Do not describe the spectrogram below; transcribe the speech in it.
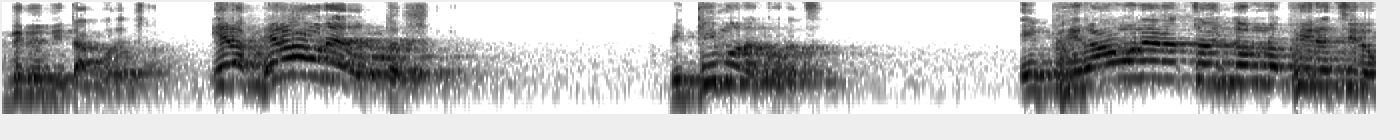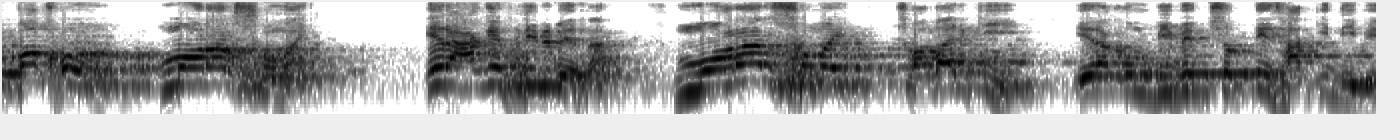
বিরোধিতা করেছে। এরা ফেরাউনের উত্তর আপনি কি মনে করেছেন? এই ফিরাউনের চৈতন্য ফিরেছিল কখন? মরার সময়। এর আগে ফিরবে না। মরার সময় সবার কি? এরকম বিবেক শক্তি ঝাঁকি দিবে।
